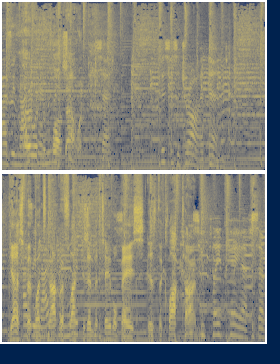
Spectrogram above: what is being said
Arsenal fan Richie. Said. This is a draw at end. Yes, but what's not reflected in the table base is the clock time. You played KF7.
